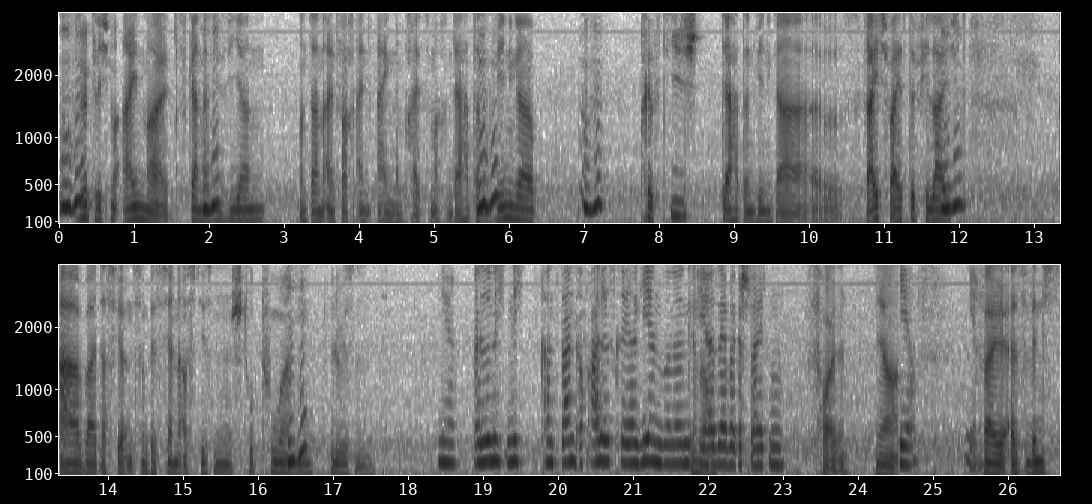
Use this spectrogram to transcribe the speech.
wirklich nur einmal skandalisieren und dann einfach einen eigenen Preis machen. Der hat dann weniger Prestige, der hat dann weniger äh, Reichweite vielleicht, aber dass wir uns so ein bisschen aus diesen Strukturen lösen. ja. Also nicht, nicht konstant auf alles reagieren, sondern Genau. eher selber gestalten. Voll, ja. Ja. Ja. Weil, also wenn ich,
